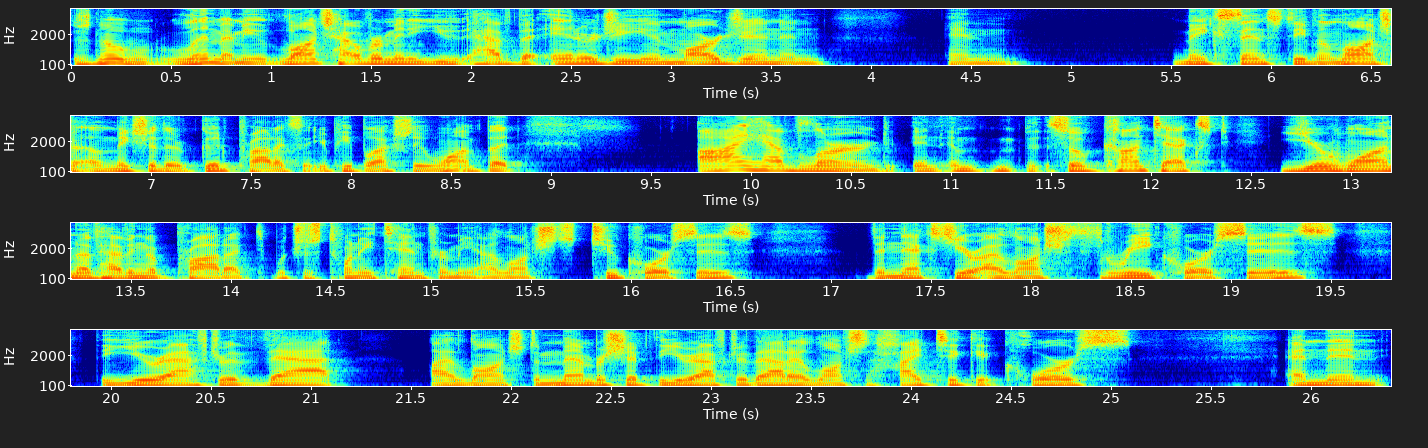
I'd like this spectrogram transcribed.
there's no limit. I mean, launch however many you have the energy and margin and and makes sense to even launch. I'll make sure they're good products that your people actually want. But I have learned, and, and so context, year one of having a product, which was 2010 for me, I launched two courses. The next year, I launched three courses. The year after that, I launched a membership. The year after that, I launched a high ticket course. And then,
